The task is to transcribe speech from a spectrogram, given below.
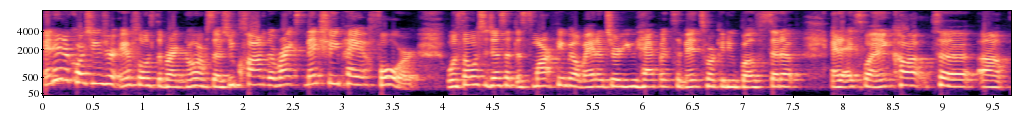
And then, of course, use your influence to break norms. So as you climb the ranks, make sure you pay it forward. When someone suggests that the smart female manager you happen to mentor can do both setup and expo and call to um,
